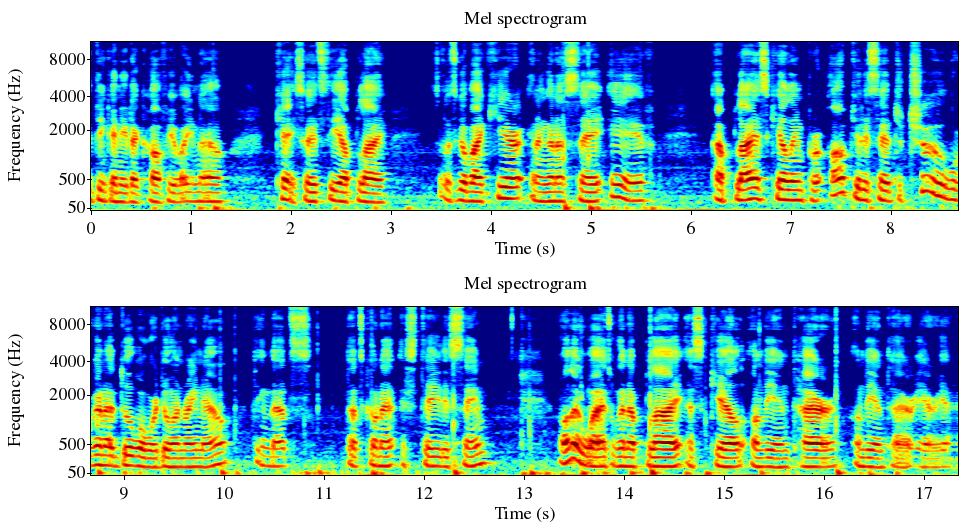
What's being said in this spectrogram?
I think I need a coffee right now. Okay, so it's the apply. So let's go back here and I'm to say if apply scaling per object is set to true, we're to do what we're doing right now. I think that's that's to stay the same. Otherwise, we're to apply a scale on the entire on the entire area.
